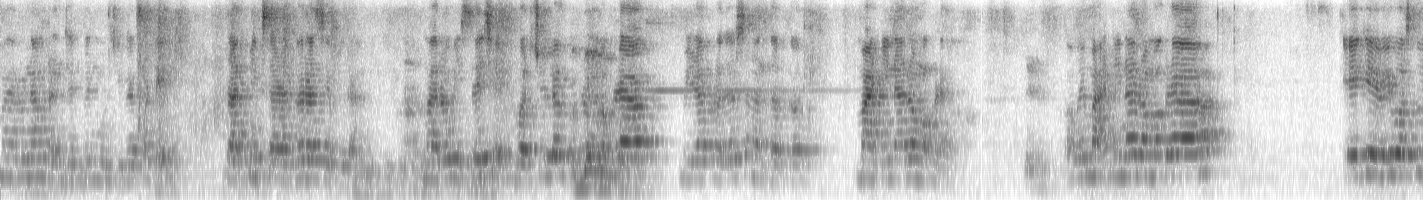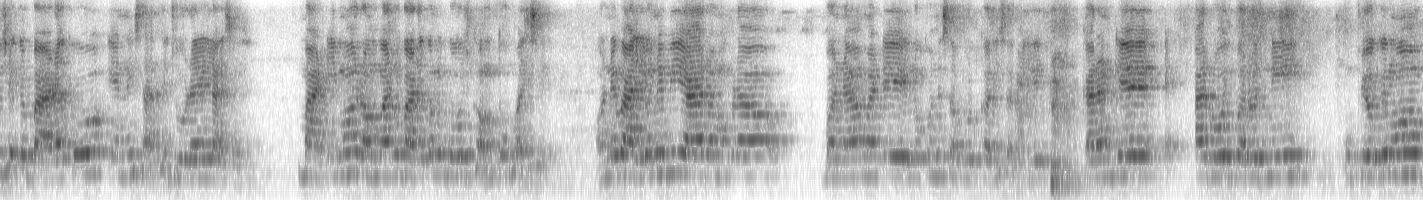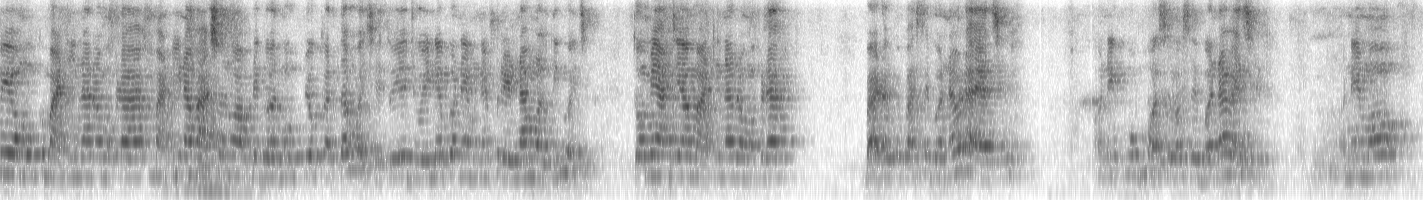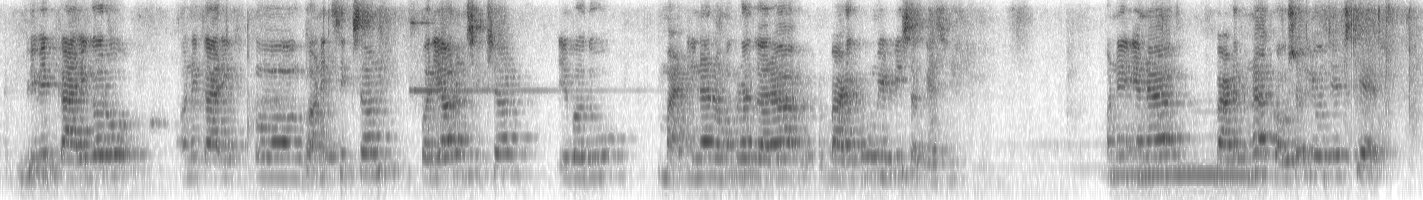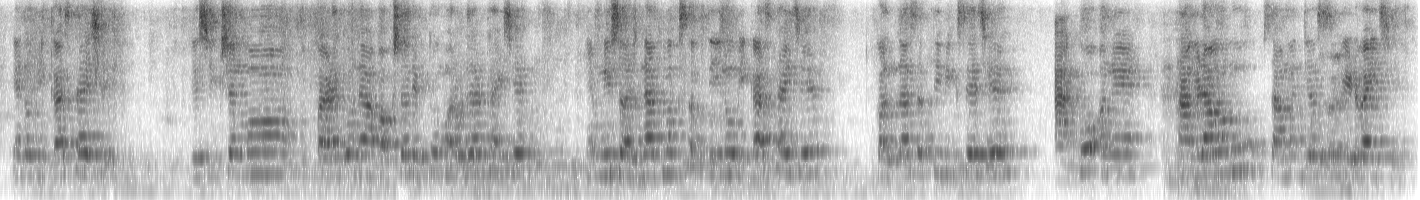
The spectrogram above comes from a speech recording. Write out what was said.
મારું નામ રંજનબેન મુરજીભાઈ પટેલ, પ્રાથમિક શાળા ગરાસિયાપુરા મારો વિષય છે વર્ચ્યુઅલ રમકડા મેળા પ્રદર્શન અંતર્ગત માટીના રમકડા. હવે માટીના રમકડા એક એવી વસ્તુ છે કે બાળકો એની સાથે જોડાયેલા છે. માટીમાં રમવાનું બાળકોને બહુ જ ગમતું હોય છે. અને વાલીઓને બી આ રમકડા બનાવવા માટે એ લોકોને સપોર્ટ કરી શકીએ. કારણ કે આ રોજ બરોજની ઉપયોગમાં બી અમુક માટીના રમકડા, માટીના વાસણો આપણે ઘરમાં ઉપયોગ કરતા હોય છે, તો એ જોઈને પણ એમને પ્રેરણા મળતી હોય છે. તો અમે આજે આ માટીના રમકડા બાળકો પાસે બનાવડાયા છે અને ખૂબ હસે હસે બનાવે છે. અને એમાં વિવિધ કારીગરો અને કારી ગણિત શિક્ષણ, પર્યાવરણ શિક્ષણ એ બધું માટીના રમકડા દ્વારા બાળકો મેળવી શકે છે. અને એના બાળકના કૌશલ્યો જે છે એનો વિકાસ થાય છે. જે શિક્ષણમાં બાળકોના અક્ષર એટલું તો થાય છે, એમની સર્જનાત્મક શક્તિનો વિકાસ થાય છે, કલ્પના શક્તિ વિકસે છે, આંખો અને આંગળાઓનું સામંજસ્ય કેળવાય છે.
